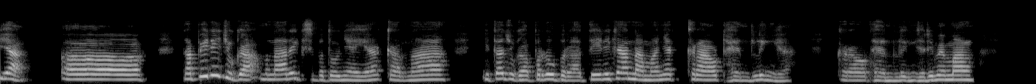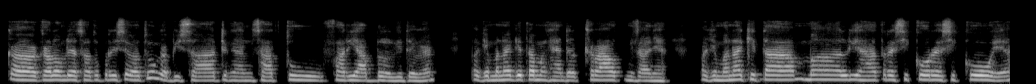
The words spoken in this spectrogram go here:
ya uh, tapi ini juga menarik sebetulnya ya, karena kita juga perlu berarti ini kan namanya crowd handling ya, crowd handling. Jadi memang ke, kalau melihat satu peristiwa itu nggak bisa dengan satu variabel gitu kan. Bagaimana kita menghandle crowd misalnya, bagaimana kita melihat resiko-resiko ya,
